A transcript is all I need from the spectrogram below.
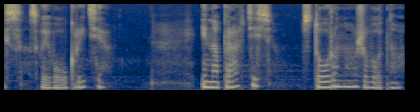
из своего укрытия и направьтесь в сторону животного,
